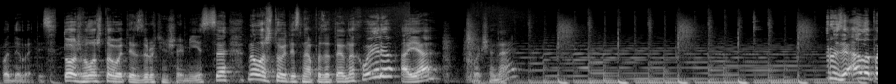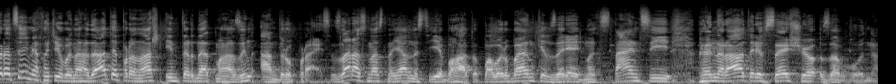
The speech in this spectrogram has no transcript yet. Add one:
подивитись. Тож влаштовуйтесь зручніше місце, налаштуйтесь на позитивну хвилю, а я починаю. Друзі, але перед цим я хотів би нагадати про наш інтернет-магазин Androprice. Зараз у нас наявності є багато павербенків, зарядних станцій, генераторів, все що завгодно.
